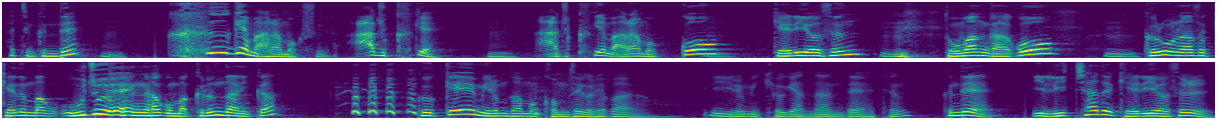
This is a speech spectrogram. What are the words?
하여튼 근데 음. 크게 말아먹습니다. 아주 크게. 음. 아주 크게 말아먹고 게리엇은 음. 도망가고 음. 그러고 나서 걔는 막 우주 여행하고 막 그런다니까. 그 게임 이름도 한번 검색을 해봐요. 이 이름이 기억이 안 나는데 하여튼. 근데 이 리차드 게리엇을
